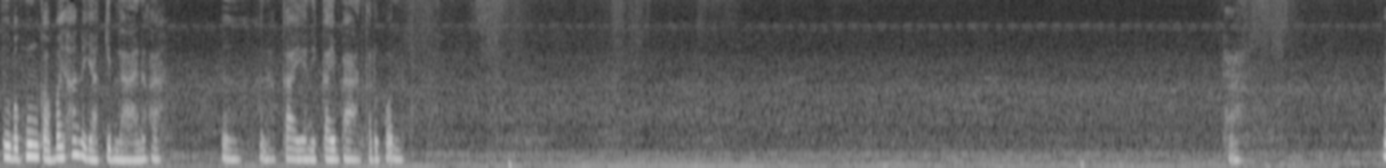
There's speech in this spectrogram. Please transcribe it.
เออบักฮุงกับใบท่านน่อยากกินหลายนะคะ เอออันนะไก่อันนี้ไก่บานค่ะทุกคนค่ะมา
